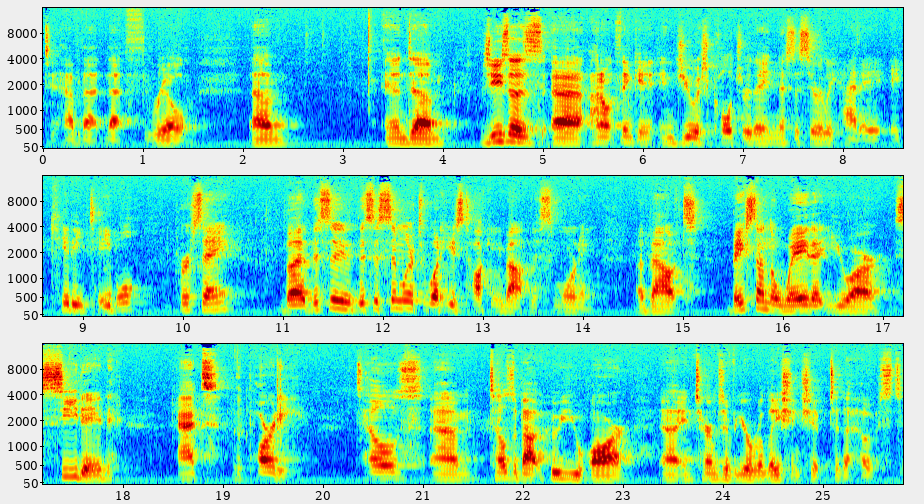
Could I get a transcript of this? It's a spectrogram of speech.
to have that, that thrill. Um, and um, Jesus, uh, I don't think in, in, Jewish culture they necessarily had a, a kiddie table per se. But this is, this is similar to what he's talking about this morning about based on the way that you are seated at the party tells, um, tells about who you are uh, in terms of your relationship to the host.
